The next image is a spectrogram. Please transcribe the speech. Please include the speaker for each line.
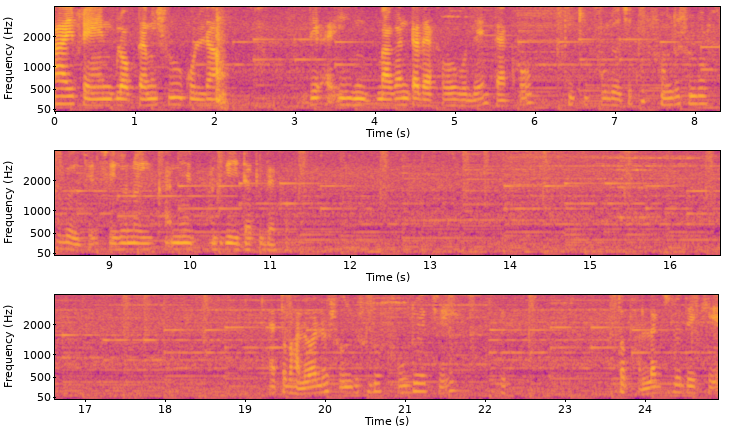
Speaker 1: Hi friend, ব্লগটা আমি শুরু করলাম। এই বাগানটা দেখাবো বলে। দেখো কি কি ফুল হয়েছে। খুব সুন্দর সুন্দর ফুল হয়েছে। সেই জন্য এইখানে আজকে এটাকে দেখো এত ভালো ভালো, সুন্দর সুন্দর ফুল হয়েছে। এত ভালো লাগছিল দেখে।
